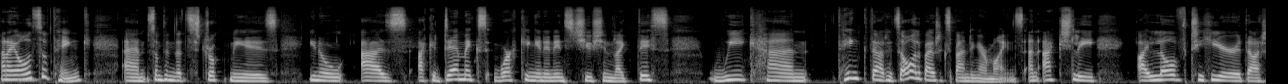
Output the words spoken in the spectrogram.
And I mm. also think um, something that struck me is, you know, as academics working in an institution like this, we can think that it's all about expanding our minds. And actually, I love to hear that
